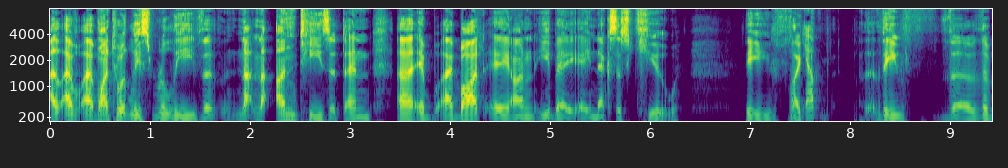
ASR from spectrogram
I, I I want to at least relieve the not, not untease it, and uh, it, I bought a on eBay a Nexus Q, the like Yep. the the the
